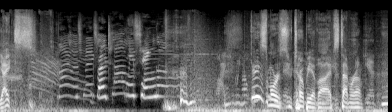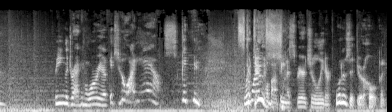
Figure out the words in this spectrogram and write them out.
Yikes. Violence makes our tummies tingle. Getting some more Zootopia vibes this time around. Being the Dragon Warrior, it's who I am. Skip me. What do I know about being a spiritual leader? What is it you're hoping?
